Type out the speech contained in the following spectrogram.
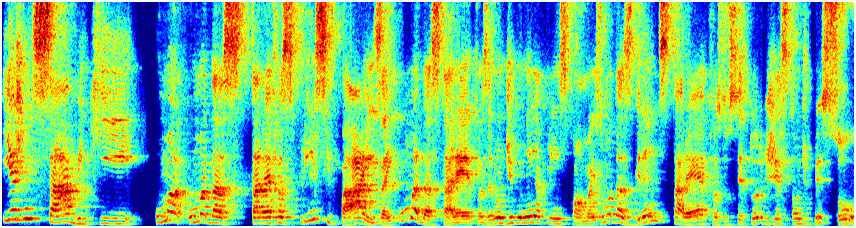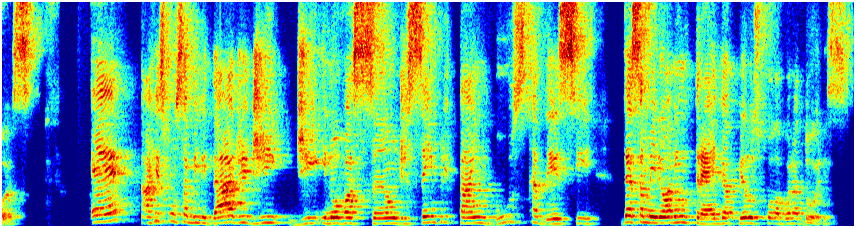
E a gente sabe que uma, uma das tarefas principais, aí uma das tarefas, eu não digo nem a principal, mas uma das grandes tarefas do setor de gestão de pessoas é a responsabilidade de, de inovação, de sempre estar em busca desse, dessa melhor entrega pelos colaboradores.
